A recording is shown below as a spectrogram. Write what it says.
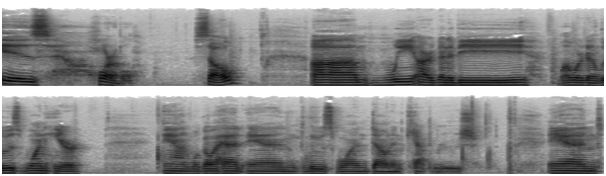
is horrible. So um, we are going to be, well, we're going to lose one here. And we'll go ahead and lose one down in Cap Rouge. And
